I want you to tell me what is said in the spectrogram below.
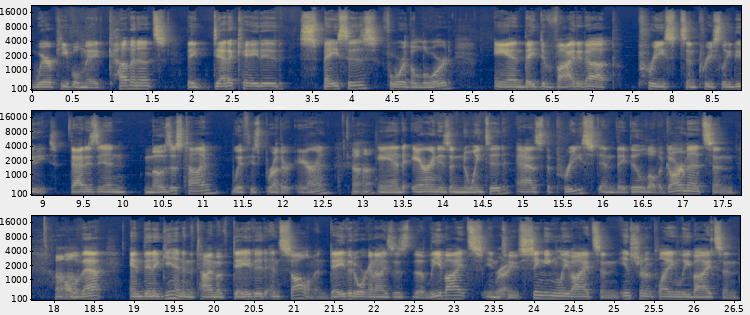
where people made covenants, they dedicated spaces for the Lord, and they divided up priests and priestly duties. That is in Moses' time with his brother Aaron. Uh-huh. And Aaron is anointed as the priest, and they build all the garments and all of that. And then again, in the time of David and Solomon, David organizes the Levites into Right. singing Levites and instrument playing Levites and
